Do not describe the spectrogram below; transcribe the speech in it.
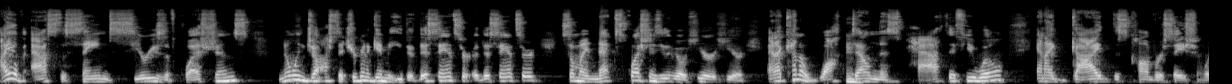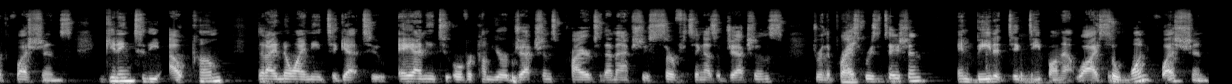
I have asked the same series of questions, knowing Josh that you're going to give me either this answer or this answer. So my next question is either go here or here. And I kind of walk Hmm. down this path, if you will, and I guide this conversation with questions, getting to the outcome that I know I need to get to. A, I need to overcome your objections prior to them actually surfacing as objections during the price presentation. And B, to dig deep on that why. So one question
